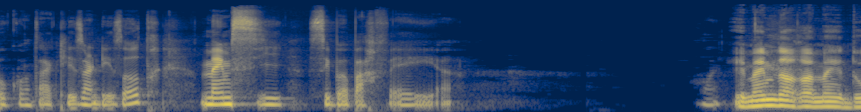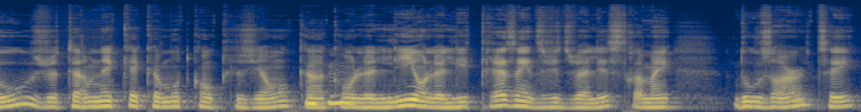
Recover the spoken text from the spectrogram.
au contact les uns des autres, même si c'est pas parfait. euh. Et même dans Romains 12, je vais terminer quelques mots de conclusion. Quand on le lit, on le lit très individualiste, Romains 12, 1, tu sais.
